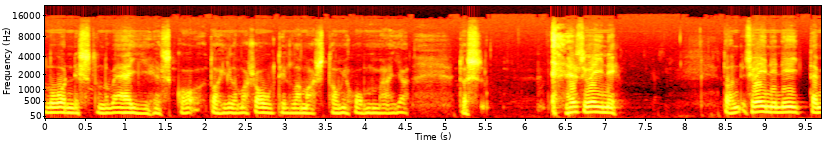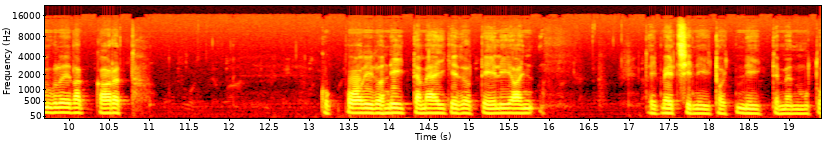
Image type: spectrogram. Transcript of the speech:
luonnistunut äijihes kun tohi ilma soutin lamasta hommaan ja tuossa Sveini tuon Sveini niittäminen kun ei että kun puoli tuossa niittämäikin eli aina tai metsiniitoit niittämän mutta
